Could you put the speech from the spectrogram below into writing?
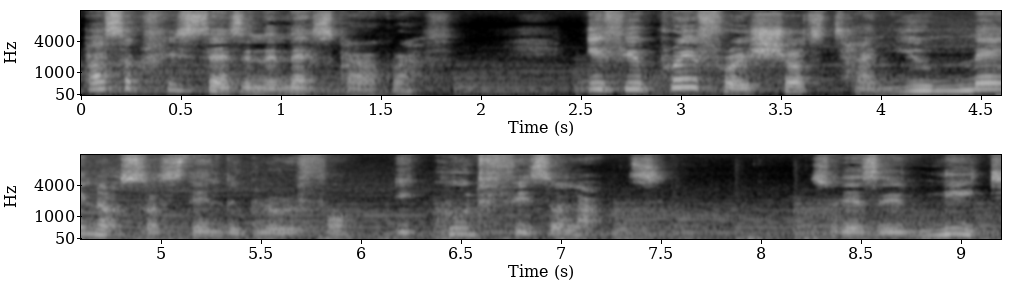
Pastor Chris says in the next paragraph if you pray for a short time, you may not sustain the glory for it could fizzle out. So there's a need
